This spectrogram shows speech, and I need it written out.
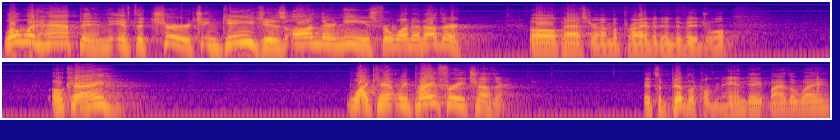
what would happen if the church engages on their knees for one another? Oh, Pastor, I'm a private individual. Okay. Why can't we pray for each other? It's a biblical mandate, by the way.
